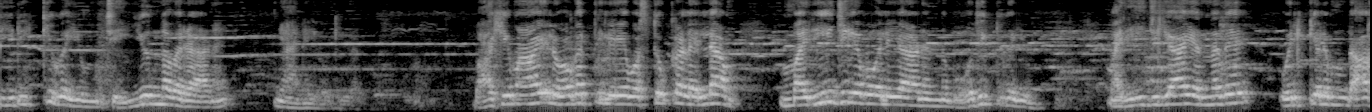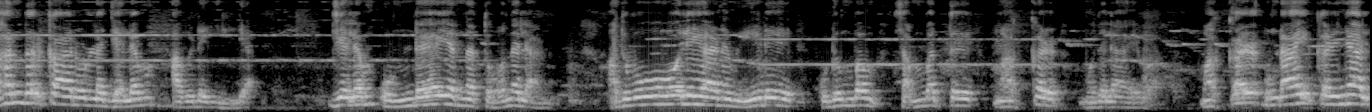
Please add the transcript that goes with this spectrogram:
തിരിക്കുകയും ചെയ്യുന്നവരാണ് ജ്ഞാനയോഗികൾ. ബാഹ്യമായ ലോകത്തിലെ വസ്തുക്കളെല്ലാം മരീചിക പോലെയാണെന്ന് ബോധിക്കുകയും മരീചിക എന്നത് ഒരിക്കലും ദാഹം തീർക്കാനുള്ള ജലം അവിടെ ഇല്ല. ജലം ഉണ്ട് എന്ന തോന്നലാണ്. അതുപോലെയാണ് വീട് കുടുംബം സമ്പത്ത് മക്കൾ മുതലായവ. മക്കൾ ഉണ്ടായിക്കഴിഞ്ഞാൽ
